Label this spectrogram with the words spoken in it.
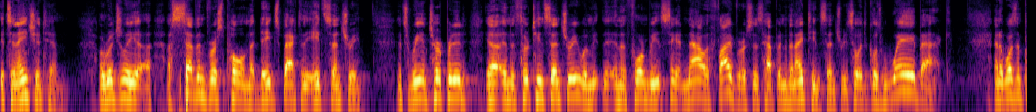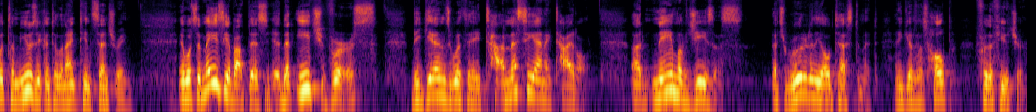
It's an ancient hymn, originally a, a seven verse poem that dates back to the 8th century. It's reinterpreted uh, in the 13th century, when we, in the form we sing it now with five verses, happened in the 19th century. So it goes way back. And it wasn't put to music until the 19th century. And what's amazing about this is that each verse begins with a messianic title, a name of Jesus that's rooted in the Old Testament, and it gives us hope for the future.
